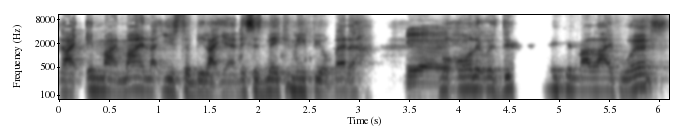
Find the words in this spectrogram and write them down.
like in my mind, that used to be like, yeah, this is making me feel better. Yeah. But all it was doing was making my life worse.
